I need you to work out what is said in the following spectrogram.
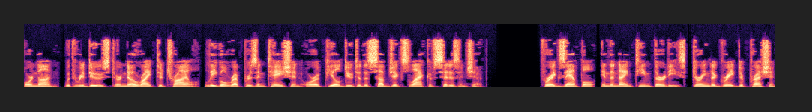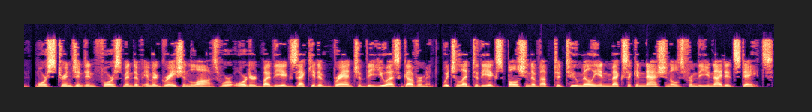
or none, with reduced or no right to trial, legal representation or appeal due to the subject's lack of citizenship. For example, in the 1930s, during the Great Depression, more stringent enforcement of immigration laws were ordered by the executive branch of the U.S. government, which led to the expulsion of up to 2 million Mexican nationals from the United States.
